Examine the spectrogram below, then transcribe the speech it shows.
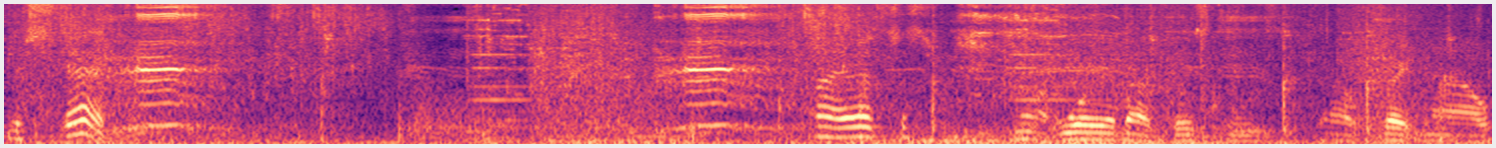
You're sick. Alright, let's just not worry about those things out right now.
